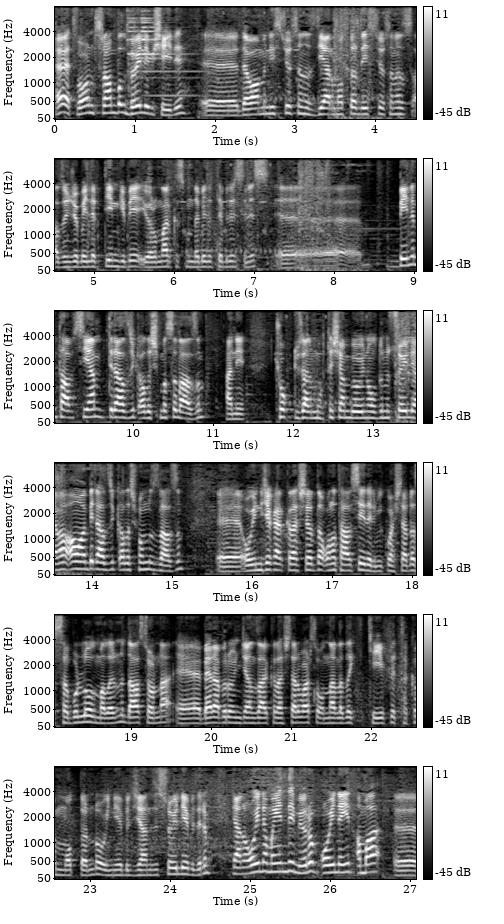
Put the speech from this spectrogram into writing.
Evet Worms Rumble böyle bir şeydi. Ee, devamını istiyorsanız, diğer modları da istiyorsanız az önce belirttiğim gibi yorumlar kısmında belirtebilirsiniz. Ee, benim tavsiyem birazcık alışması lazım. Hani çok güzel, muhteşem bir oyun olduğunu söyleyemem ama birazcık alışmamız lazım. Ee, oynayacak arkadaşlara da onu tavsiye ederim. İlk başlarda sabırlı olmalarını, daha sonra e, beraber oynayacağınız arkadaşlar varsa onlarla da keyifli takım modlarında oynayabileceğinizi söyleyebilirim. Yani oynamayın demiyorum, oynayın ama e,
